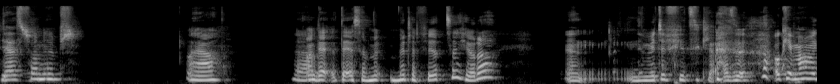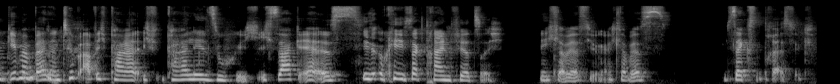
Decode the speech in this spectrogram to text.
der ist schon hübsch. ja. Ja. Und der, der ist ja mi- Mitte 40, oder? In der Mitte 40, klar. Also, okay, machen wir, geben wir beide einen Tipp ab. Ich, para, ich parallel suche ich. Ich sag, er ist. Okay, ich sag 43. Nee, ich glaube, er ist jünger. Ich glaube, er ist 36.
